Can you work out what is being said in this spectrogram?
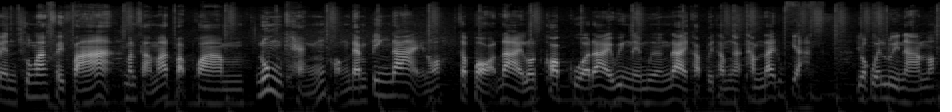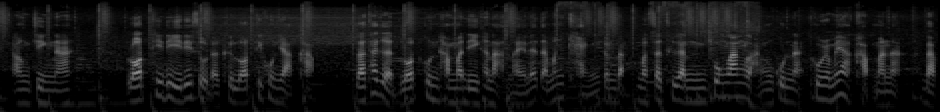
เป็นช่วงล่างไฟฟ้า มันสามารถปรับความนุ่มแข็งของ damping ได้เนาะสปอร์ตได้รถครอบครัวได้วิ่งในเมืองได้ขับไปทำงานทำได้ทุกอย่าง ยกเว้นลุยน้ำเนาะเอาจริงนะ รถที่ดีที่สุดคือรถที่คุณอยากขับ แล้วถ้าเกิดรถคุณทำมาดีขนาดไหนแล้วแต่มันแข็งจนแบบมันสะเทือนช่วงล่างหลังคุณอะคุณยังไม่อยากขับมันอะแบบ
